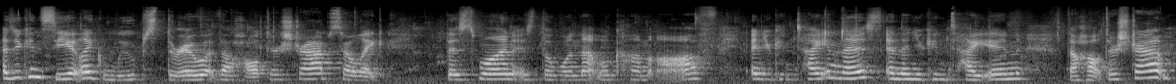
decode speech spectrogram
As you can see, it like loops through the halter strap. So like this one is the one that will come off and you can tighten this and then you can tighten the halter strap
